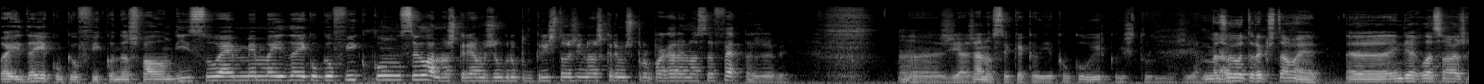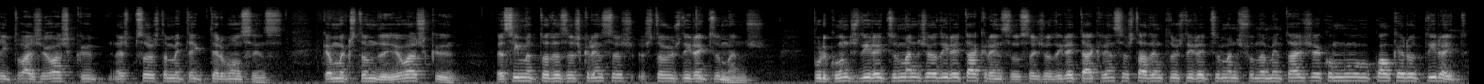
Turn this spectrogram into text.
a ideia com que eu fico quando eles falam disso é a mesma ideia com que eu fico com, sei lá, nós criamos um grupo de cristãos e nós queremos propagar a nossa fé, estás a ver? Mas já, já não sei o que é que eu ia concluir com isto tudo. Mas, já. mas a outra questão é, uh, ainda em relação aos rituais, eu acho que as pessoas também têm que ter bom senso. Que é uma questão de, eu acho que acima de todas as crenças estão os direitos humanos. Porque um dos direitos humanos é o direito à crença, ou seja, o direito à crença está dentro dos direitos humanos fundamentais e é como qualquer outro direito.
